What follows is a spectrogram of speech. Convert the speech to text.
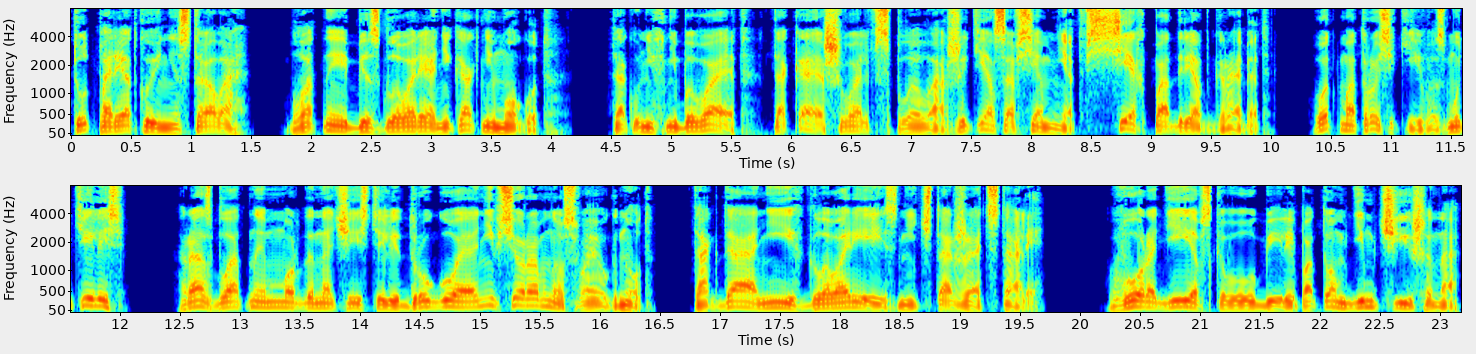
Тут порядку и не стало. Блатные без главаря никак не могут. Так у них не бывает. Такая шваль всплыла, житья совсем нет, всех подряд грабят. Вот матросики и возмутились. Раз блатным морды начистили, другое они все равно свое гнут. Тогда они их главарей изничтожать стали. Вора Диевского убили, потом Демчишина.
